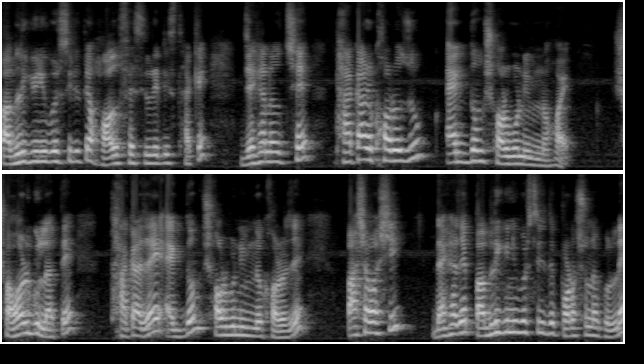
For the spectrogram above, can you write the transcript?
পাবলিক ইউনিভার্সিটিতে হল ফ্যাসিলিটিস থাকে, যেখানে হচ্ছে থাকার খরচও একদম সর্বনিম্ন হয়। শহরগুলাতে থাকা যায় একদম সর্বনিম্ন খরচে। পাশাপাশি দেখা যায় পাবলিক ইউনিভার্সিটিতে পড়াশোনা করলে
